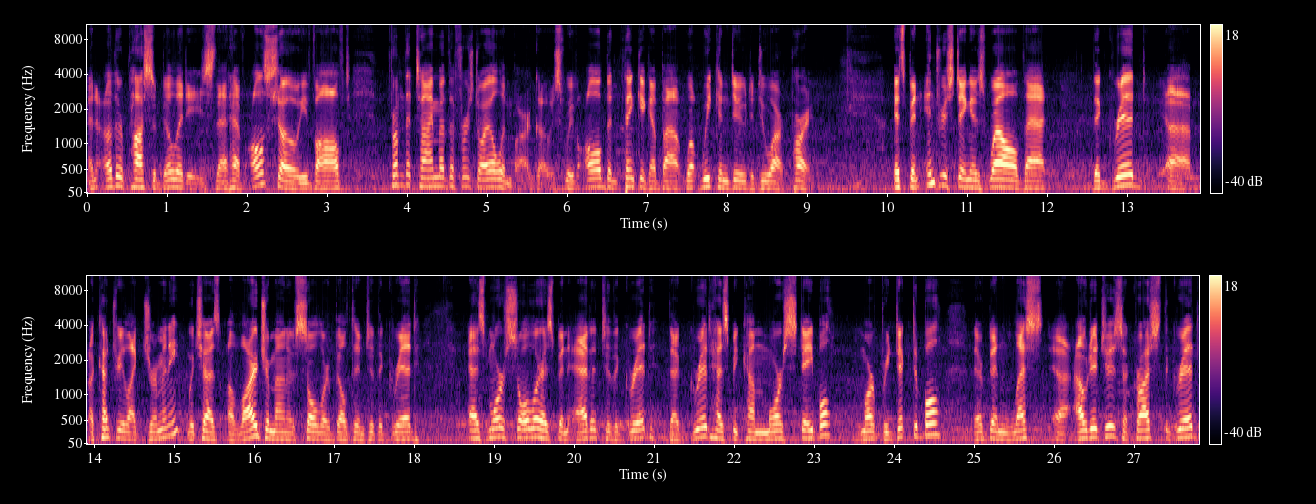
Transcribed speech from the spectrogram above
and other possibilities that have also evolved from the time of the first oil embargoes, we've all been thinking about what we can do to do our part. It's been interesting as well that the grid, uh, a country like Germany, which has a large amount of solar built into the grid, as more solar has been added to the grid, the grid has become more stable, more predictable. There have been less uh, outages across the grid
